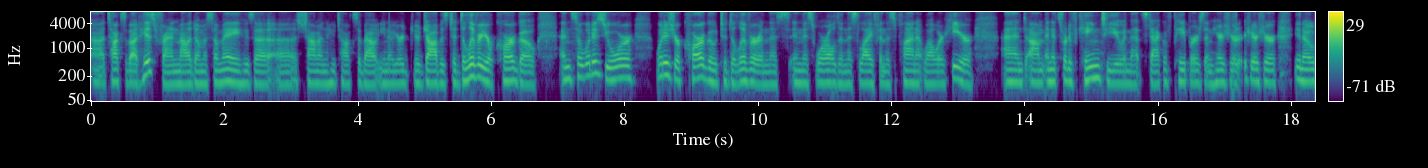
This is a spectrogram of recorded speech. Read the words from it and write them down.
uh, talks about his friend Malidoma Somé, who's a, a, shaman who talks about, you know, your your job is to deliver your cargo. And so, what is your what is your cargo to deliver in this in this world, in this life, in this planet while we're here? And um, and it sort of came to you in that stack of papers. And here's your here's your you know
